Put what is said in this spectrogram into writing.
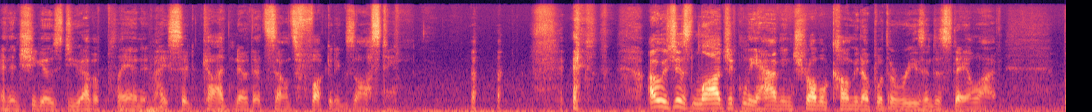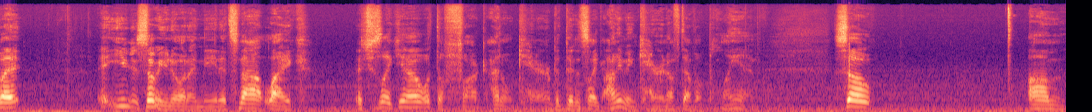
And then she goes, Do you have a plan? And I said, God, no, that sounds fucking exhausting. I was just logically having trouble coming up with a reason to stay alive. But you, some of you know what I mean. It's not like, it's just like, you know, what the fuck? I don't care. But then it's like, I don't even care enough to have a plan. So, um,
